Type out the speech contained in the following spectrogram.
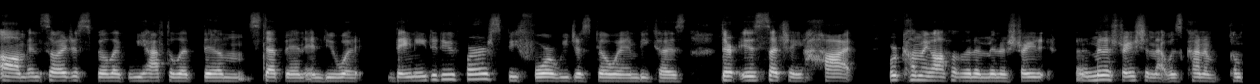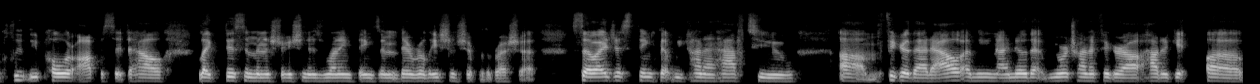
Um, and so I just feel like we have to let them step in and do what they need to do first before we just go in because there is such a hot, we're coming off of an administrative administration that was kind of completely polar opposite to how like this administration is running things and their relationship with Russia. So I just think that we kind of have to um, figure that out. I mean, I know that we were trying to figure out how to get uh,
